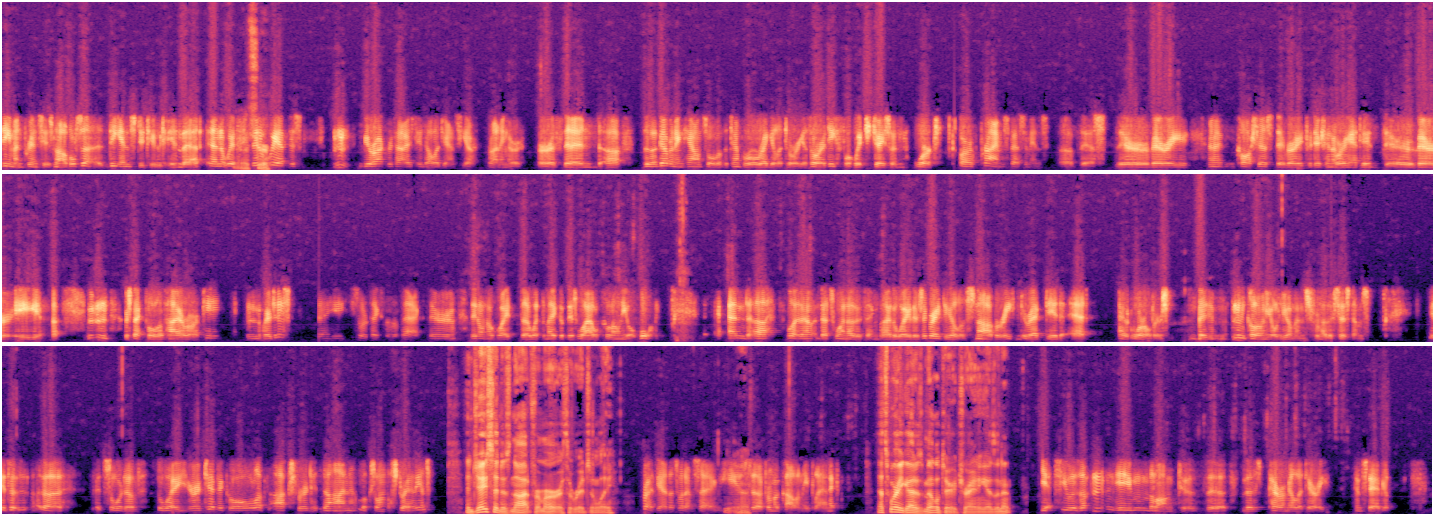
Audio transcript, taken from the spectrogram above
Demon Prince's novels, uh, The Institute, in that, and we, oh, sure. we have this bureaucratized intelligentsia running Earth, and uh, the governing council of the Temporal Regulatory Authority, for which Jason works, are prime specimens of this. They're very uh, cautious. They're very tradition oriented. They're very uh, respectful of hierarchy, where just he sort of takes them aback. They're they don't know quite uh, what to make of this wild colonial boy. And uh, well, that's one other thing. By the way, there's a great deal of snobbery directed at outworlders, colonial humans from other systems. It's a uh, it's sort of the way your typical Oxford Don looks on Australians. And Jason is not from Earth originally. Right, yeah, that's what I'm saying. He's yeah. uh, from a colony planet. That's where he got his military training, isn't it? Yes, he was. A, he belonged to the the paramilitary constabulary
